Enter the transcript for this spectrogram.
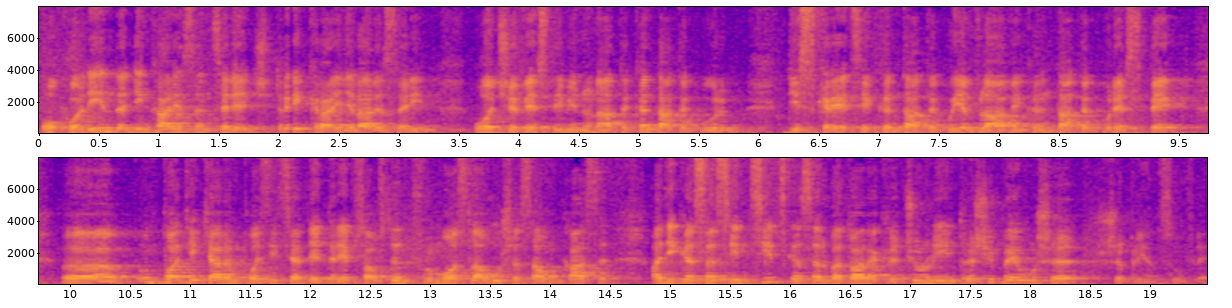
O colindă din care să înțelegi. Trei crai de la răsărit, o ce veste minunată, cântată cu discreție, cântată cu evlavie, cântată cu respect, uh, poate chiar în poziția de drept sau stând frumos la ușă sau în casă. Adică să simțiți că sărbătoarea Crăciunului intră și pe ușă și prin suflet.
